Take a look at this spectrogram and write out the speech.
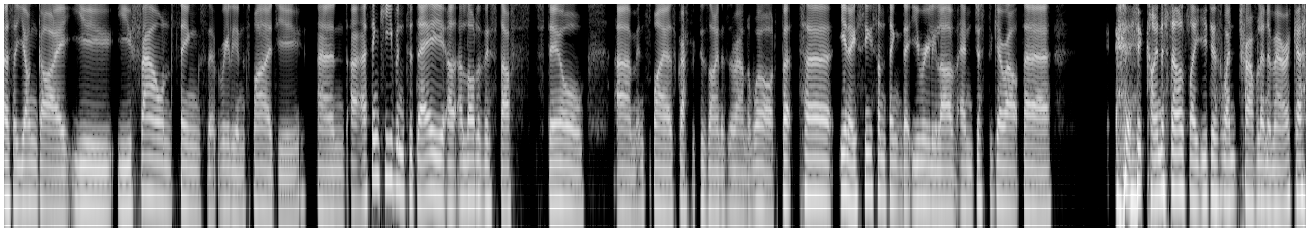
as a young guy, you you found things that really inspired you, and I, I think even today, a, a, lot of this stuff still um, inspires graphic designers around the world. But uh, you know, see something that you really love, and just to go out there. It kind of sounds like you just went traveling America.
